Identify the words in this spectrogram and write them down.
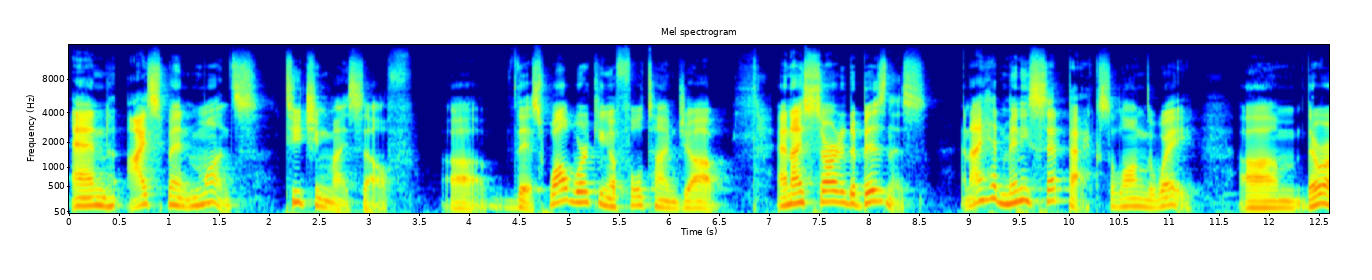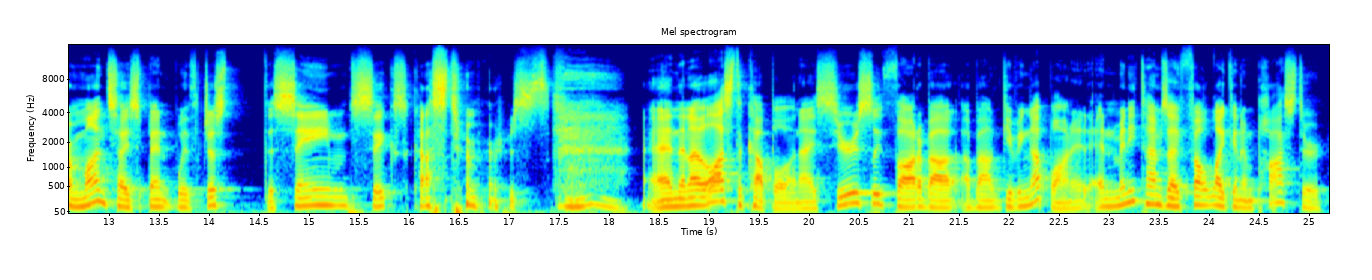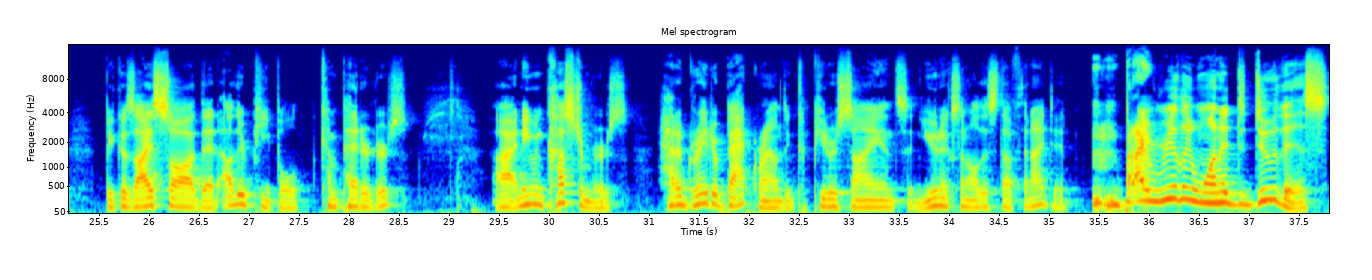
And I spent months teaching myself uh, this while working a full time job. And I started a business, and I had many setbacks along the way. Um, there were months I spent with just the same six customers. and then I lost a couple and I seriously thought about about giving up on it. And many times I felt like an imposter because I saw that other people, competitors, uh, and even customers had a greater background in computer science and Unix and all this stuff than I did. but I really wanted to do this.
